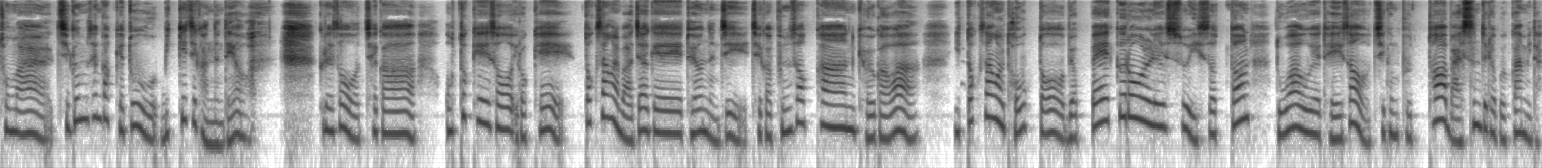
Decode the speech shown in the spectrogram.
정말 지금 생각해도 믿기지가 않는데요. 그래서 제가 어떻게 해서 이렇게 떡상을 맞이하게 되었는지 제가 분석한 결과와 이 떡상을 더욱더 몇 배 끌어올릴 수 있었던 노하우에 대해서 지금부터 말씀드려 볼까 합니다.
